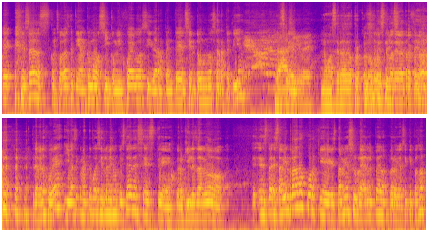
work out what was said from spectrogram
eh, esas consolas que tenían como 5000 juegos y de repente el 101 se repetía. Ah, Este, sí, güey. Nomás era de otro color. a También lo jugué y básicamente puedo decir lo mismo que ustedes, este, pero aquí les da algo. Está, está bien raro porque está medio surreal el pedo, pero yo sé qué pasó.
